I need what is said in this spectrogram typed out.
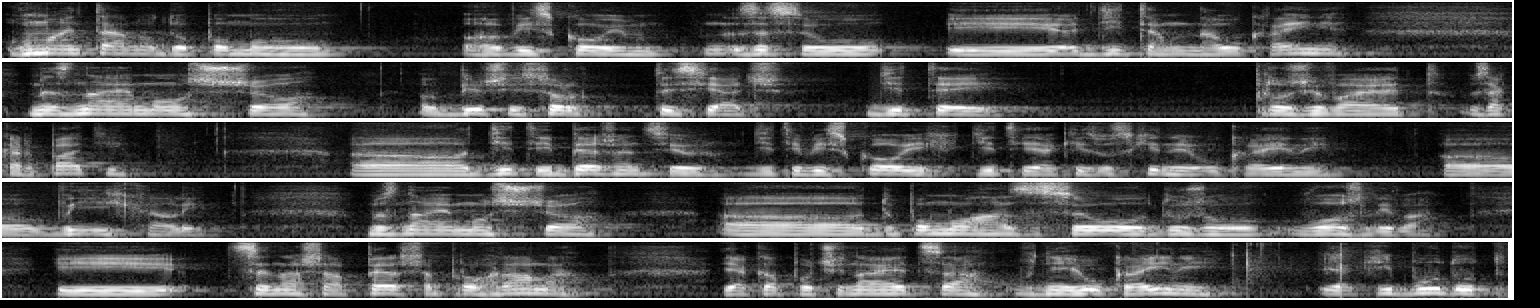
гуманітарну допомогу е, військовим ЗСУ і дітям на Україні. Ми знаємо, що більше 40 тисяч дітей проживають в Закарпатті. Е, Діти біженців, діти військових, діти, які з східної України е, виїхали. Ми знаємо, що е, допомога ЗСУ дуже важлива. І це наша перша програма, яка починається в Дні України, які будуть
